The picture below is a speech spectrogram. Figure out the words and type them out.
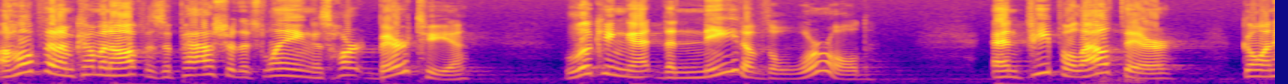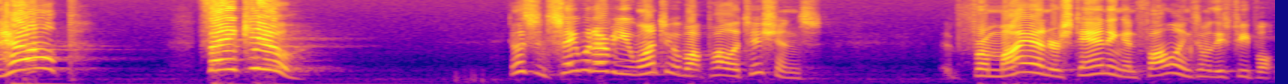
I hope that I'm coming off as a pastor that's laying his heart bare to you, looking at the need of the world, and people out there going, Help! Thank you! Listen, say whatever you want to about politicians from my understanding and following some of these people,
